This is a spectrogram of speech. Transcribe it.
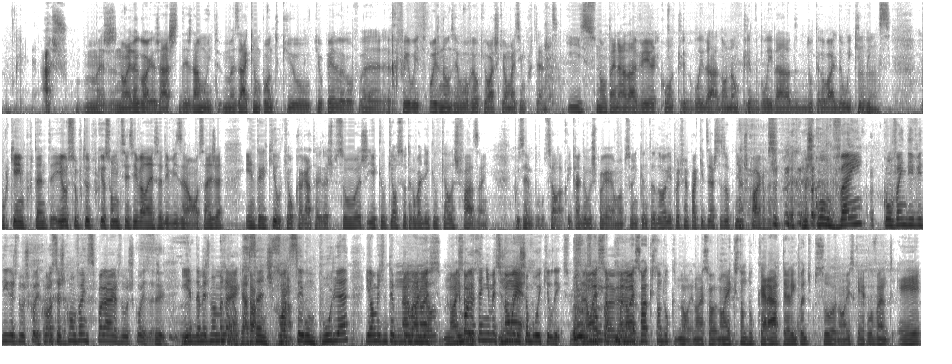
Acho, mas não é de agora, já acho desde há muito. Mas há aqui um ponto que o, que o Pedro uh, referiu e depois não desenvolveu que eu acho que é o mais importante. E isso não tem nada a ver com a credibilidade ou não credibilidade do trabalho da Wikileaks. Uhum porque é importante, eu sobretudo porque eu sou muito sensível a essa divisão, ou seja, entre aquilo que é o caráter das pessoas e aquilo que é o seu trabalho e aquilo que elas fazem. Por exemplo, sei lá, Ricardo Augusto Pereira é uma pessoa encantadora e depois vem para aqui dizer estas opiniões parvas. Mas convém, convém dividir as duas coisas, ou seja, convém separar as duas coisas. Sim. E da mesma maneira Não, que a só- Sanches só- pode ser um pulha e ao mesmo tempo Não, trabalha... mas não é- não é só embora eu tenha imensas Não dúvidas é- sobre o Wikileaks. Mas não é só, para- mas não é só a questão do não é, não é só não é a questão do caráter enquanto pessoa, não é isso que é relevante, é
